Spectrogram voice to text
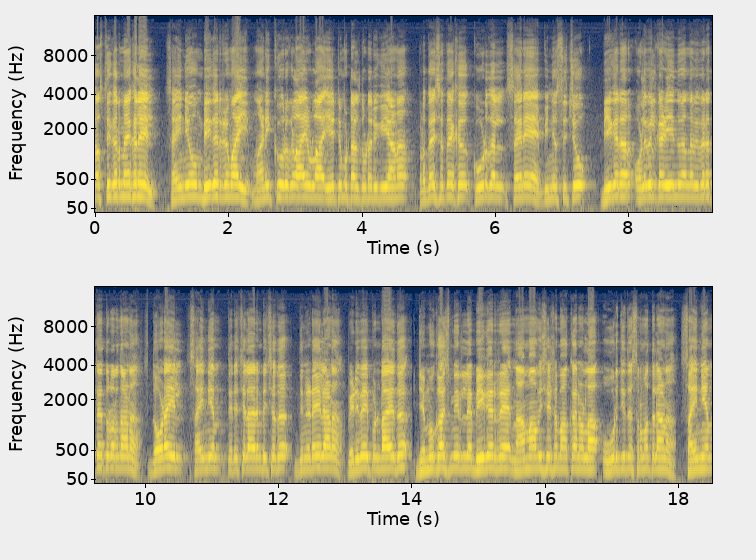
കസ്തികർ മേഖലയിൽ സൈന്യവും ഭീകരരുമായി മണിക്കൂറുകളായുള്ള ഏറ്റുമുട്ടൽ തുടരുകയാണ്. പ്രദേശത്തേക്ക് കൂടുതൽ സേനയെ വിന്യസിച്ചു. ഭീകരർ ഒളിവിൽ കഴിയുന്നു എന്ന വിവരത്തെ തുടർന്നാണ് ദോഡയിൽ സൈന്യം തിരച്ചിൽ ആരംഭിച്ചത് ഇതിനിടയിലാണ് വെടിവയ്പുണ്ടായത്. ജമ്മു കാശ്മീരിലെ ഭീകരരെ നാമാവിശേഷമാക്കാനുള്ള ഊർജിത ശ്രമത്തിലാണ് സൈന്യം.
